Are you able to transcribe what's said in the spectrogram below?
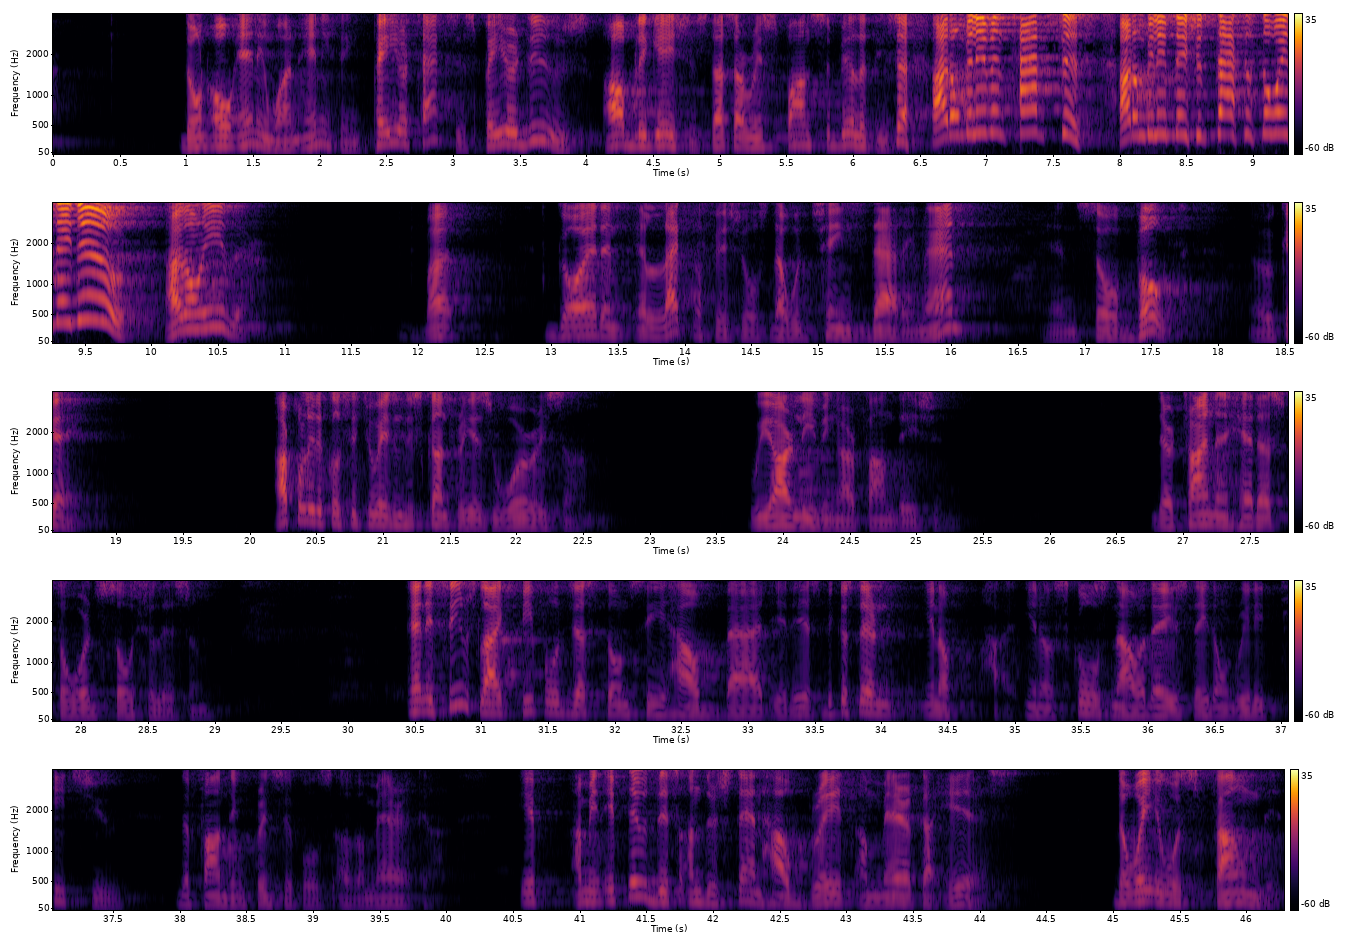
Don't owe anyone anything. Pay your taxes, pay your dues, obligations. That's our responsibility. So, I don't believe in taxes. I don't believe they should tax us the way they do. I don't either. But go ahead and elect officials that would change that. Amen? And so vote. Okay. Our political situation in this country is worrisome. We are leaving our foundation. They're trying to head us towards socialism. And it seems like people just don't see how bad it is because they're, you know, you know, schools nowadays, they don't really teach you the founding principles of America. If, I mean, if they would just understand how great America is, the way it was founded,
